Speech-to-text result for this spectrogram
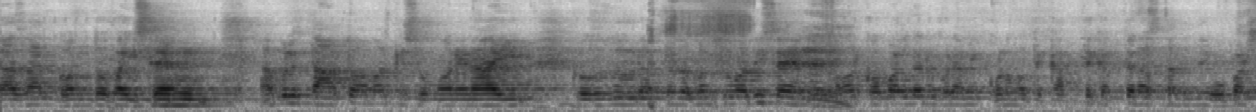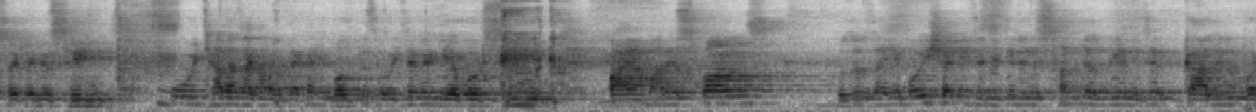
গাজার গন্ধ পাইছেন। আমি বলি, তা তো আমার কিছু মনে নাই। হুজুর, আপনি যখন সুমা দিচ্ছেন আমার কপালটার উপরে আমি কোনো মতে কাঁপতে কাঁপতে রাস্তাটা দিয়ে ওপার চলে গেছি। ওই ঠেলা জায়গা আমার দেখাই বলতেছে, ওই জায়গায় গিয়ে বসছি। পায় আমার স্পঞ্জ হুজুর যাইয়ে বৈশা নিজে নিজের সন্ডেল দিয়ে নিজের গালের উপর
